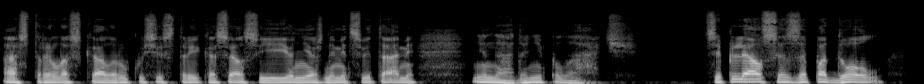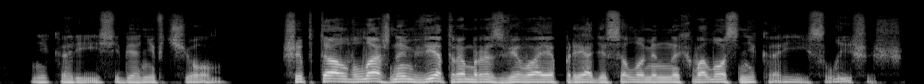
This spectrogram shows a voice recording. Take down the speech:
Астра ласкал руку сестры, касался ее нежными цветами. «Не надо, не плачь!» Цеплялся за подол. «Не кори себя ни в чем!» шептал влажным ветром, развивая пряди соломенных волос, «Не кори, слышишь?»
